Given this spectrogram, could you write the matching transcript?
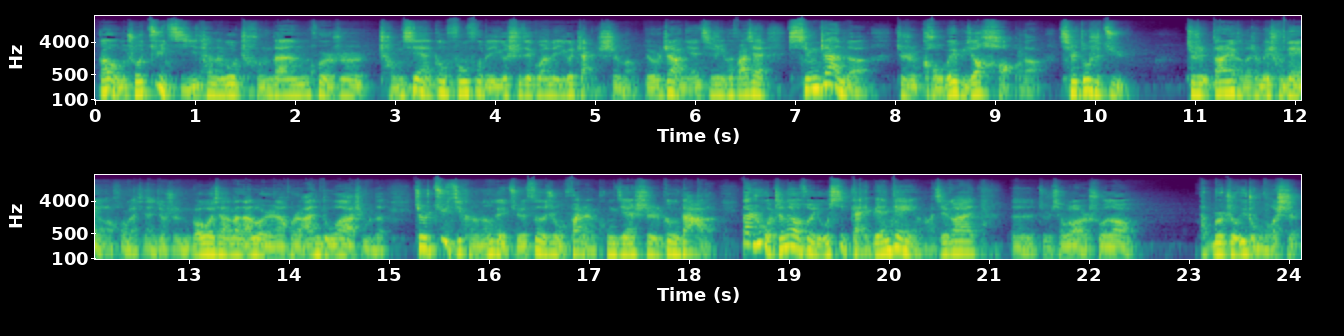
刚才我们说剧集它能够承担或者是呈现更丰富的一个世界观的一个展示嘛，比如这两年其实你会发现星战的就是口碑比较好的，其实都是剧。就是当然也可能是没出电影了，后面现在就是你包括像曼达洛人啊或者安多啊什么的，就是剧集可能能给角色的这种发展空间是更大的。但如果真的要做游戏改编电影啊，其实刚才呃就是小吴老师说到，它不是只有一种模式。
